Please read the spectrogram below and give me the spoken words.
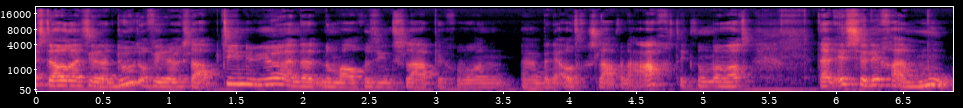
stel dat je dat doet, of je slaapt 10 uur en dat, normaal gezien slaap je gewoon, uh, ben je uitgeslapen naar 8, ik noem maar wat. Dan is je lichaam moe.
